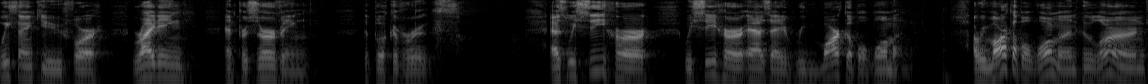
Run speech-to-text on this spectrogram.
we thank you for writing and preserving the book of Ruth. As we see her, we see her as a remarkable woman, a remarkable woman who learned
